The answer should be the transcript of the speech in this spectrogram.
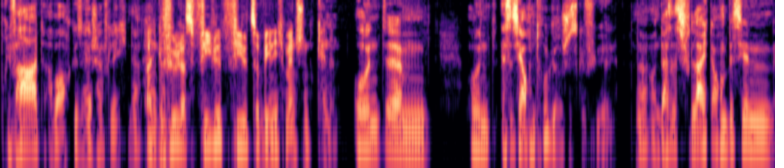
Privat, aber auch gesellschaftlich. Ne? Ein Gefühl, das viel, viel zu wenig Menschen kennen. Und, ähm, und es ist ja auch ein trügerisches Gefühl. Ne? Und das ist vielleicht auch ein bisschen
